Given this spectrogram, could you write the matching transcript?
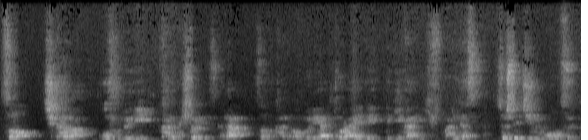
その力を振るい、彼が一人ですから、その彼を無理やり捉えていって議会に引っ張り出す。そして尋問をする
